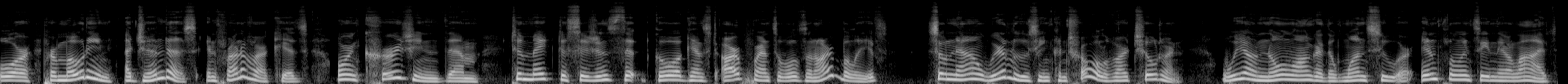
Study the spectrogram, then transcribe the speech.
or promoting agendas in front of our kids or encouraging them to make decisions that go against our principles and our beliefs. So now we're losing control of our children. We are no longer the ones who are influencing their lives.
